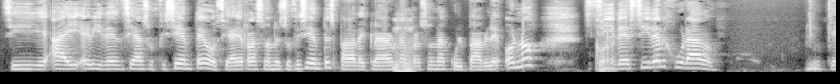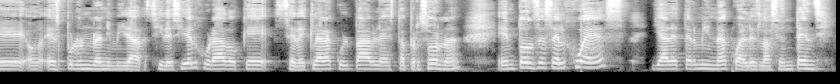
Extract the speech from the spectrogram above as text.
si hay evidencia suficiente o si hay razones suficientes para declarar a una persona culpable o no. Si decide el jurado que es por unanimidad. Si decide el jurado que se declara culpable a esta persona, entonces el juez ya determina cuál es la sentencia.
